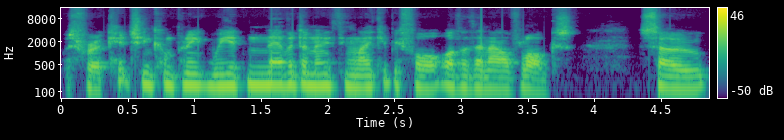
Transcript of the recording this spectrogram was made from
was for a kitchen company. We had never done anything like it before other than our vlogs. So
